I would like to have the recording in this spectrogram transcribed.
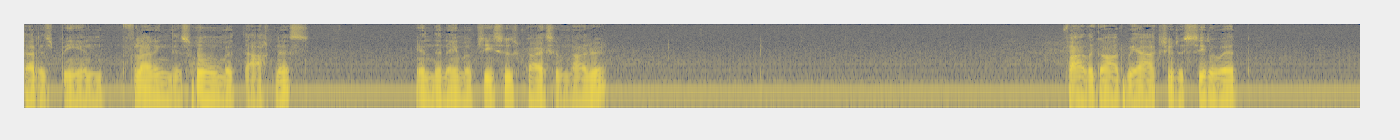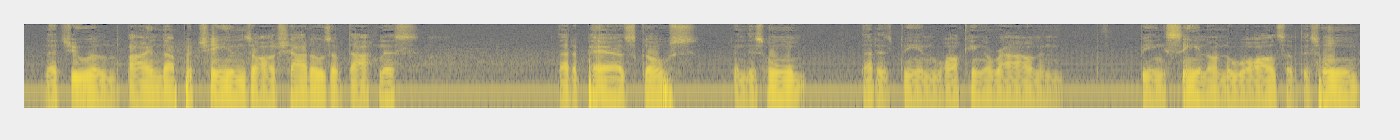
that is being flooding this home with darkness in the name of Jesus Christ of Nazareth. Father God, we ask you to see to it that you will bind up with chains all shadows of darkness that appear as ghosts in this home that is being walking around and being seen on the walls of this home.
